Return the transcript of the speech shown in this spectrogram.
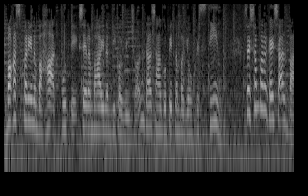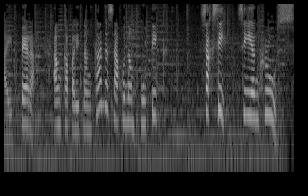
Bakas pa rin ang baha at putik sa ilang bahagi ng Bicol Region dahil sa hagupit ng bagyong Christine. Sa isang barangay sa Albay, pera ang kapalit ng kada sako ng putik. Saksi si Ian Cruz.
